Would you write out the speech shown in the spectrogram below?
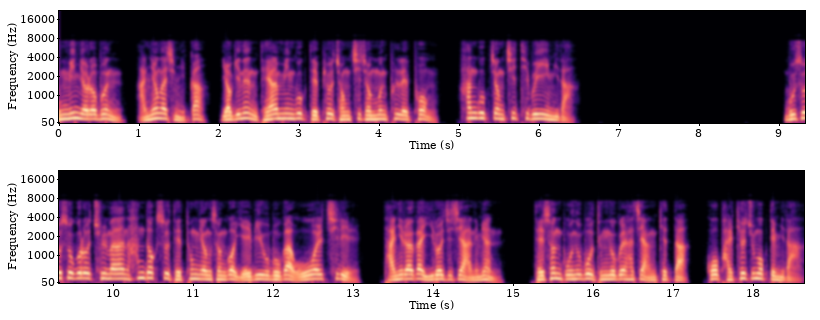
국민 여러분, 안녕하십니까? 여기는 대한민국 대표 정치 전문 플랫폼 한국정치TV입니다. 무소속으로 출마한 한덕수 대통령 선거 예비후보가 5월 7일 단일화가 이뤄지지 않으면 대선 본후보 등록을 하지 않겠다고 밝혀 주목됩니다.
